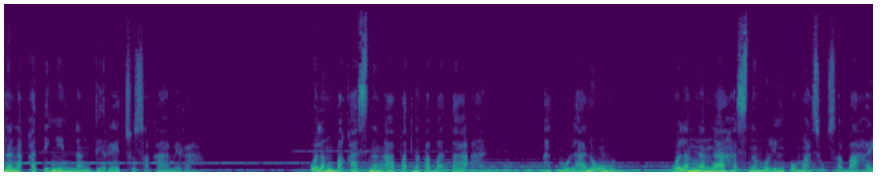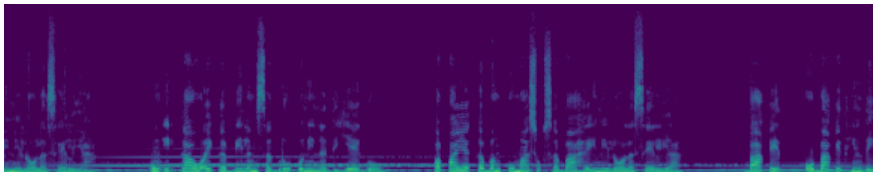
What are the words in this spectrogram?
na nakatingin ng diretso sa kamera. Walang bakas ng apat na kabataan at mula noon, walang nangahas na muling pumasok sa bahay ni Lola Celia. Kung ikaw ay kabilang sa grupo ni na Diego, papayag ka bang pumasok sa bahay ni Lola Celia? Bakit o bakit hindi?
